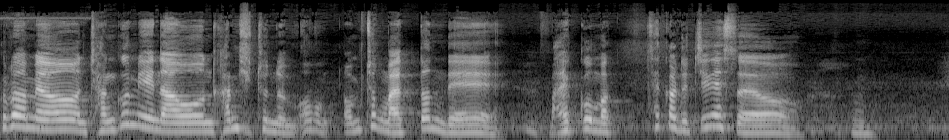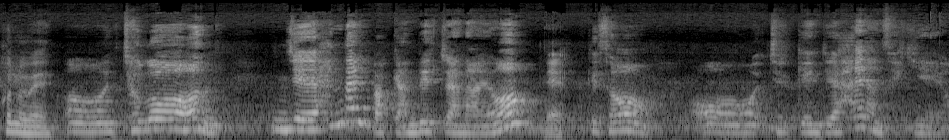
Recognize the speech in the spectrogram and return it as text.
그러면 장금이에 나온 감식초는 어, 엄청 맑던데 맑고 막 색깔도 진했어요. 응. 그건 왜? 어, 저건 이제 한 달밖에 안 됐잖아요. 네. 그래서 어, 저렇게 이제 하얀색이에요.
